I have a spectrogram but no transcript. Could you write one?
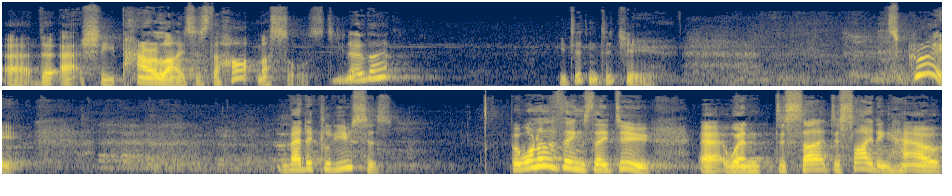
uh, that actually paralyzes the heart muscles. Did you know that? You didn't, did you? It's great. Medical uses. But one of the things they do uh, when deci- deciding how,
